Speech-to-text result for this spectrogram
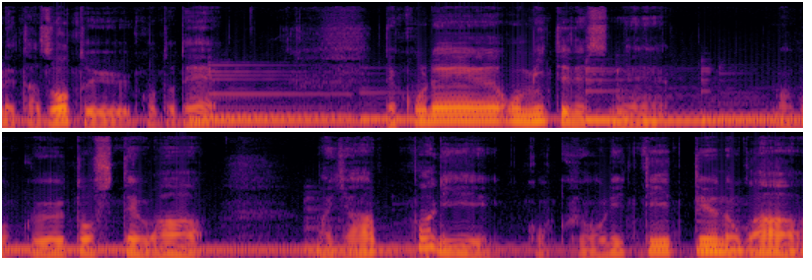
れたぞということででこれを見てですね、まあ、僕としては、まあ、やっぱりこうクオリティっていうのが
